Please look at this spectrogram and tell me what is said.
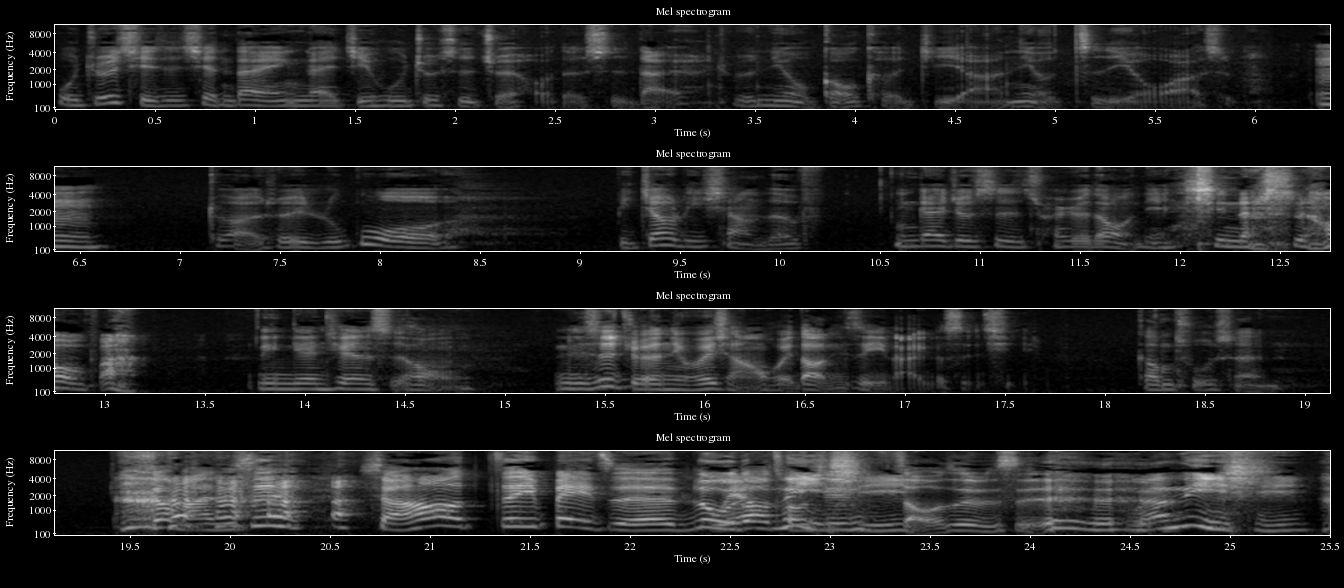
我觉得其实现代应该几乎就是最好的时代，就是你有高科技啊，你有自由啊什么，嗯，对啊，所以如果比较理想的，应该就是穿越到我年轻的时候吧，你年轻的时候，你是觉得你会想要回到你自己哪一个时期？刚出生。干嘛？你是想要这一辈子的路我要都重逆袭新走，是不是？我要逆袭。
